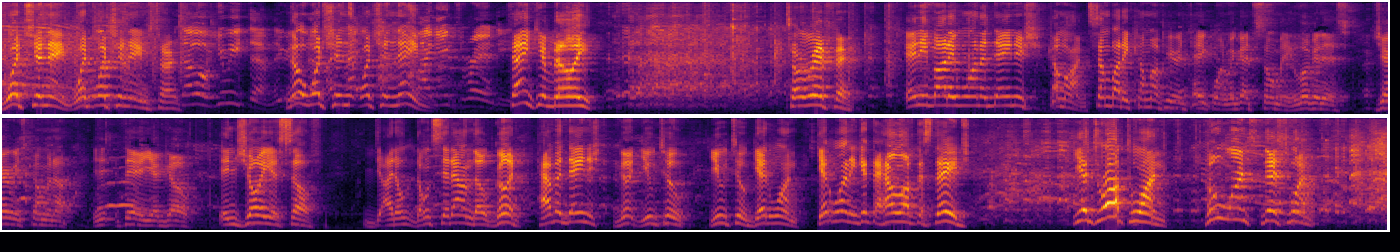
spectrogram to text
What's your name? What, what's your name, sir? No, you eat them. You No, eat what's them. your, what's your name? My name's Randy. Thank you, Billy. Terrific. Anybody want a Danish? Come on, somebody come up here and take one. We got so many. Look at this. Jerry's coming up. There you go. Enjoy yourself. I don't don't sit down though. Good. Have a Danish. Good. You too. You too. Get one. Get one and get the hell off the stage. You dropped one. Who wants this one?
